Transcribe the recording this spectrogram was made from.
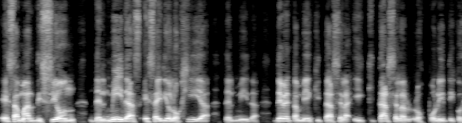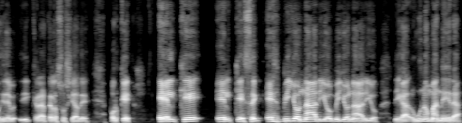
esa maldición del Midas, esa ideología del Midas, debe también quitársela y quitársela los políticos y, y crearte la sociedad. Porque el que el que es billonario, millonario, de alguna manera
